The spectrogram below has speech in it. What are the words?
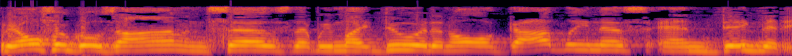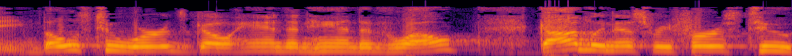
But he also goes on and says that we might do it in all godliness and dignity. Those two words go hand in hand as well. Godliness refers to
